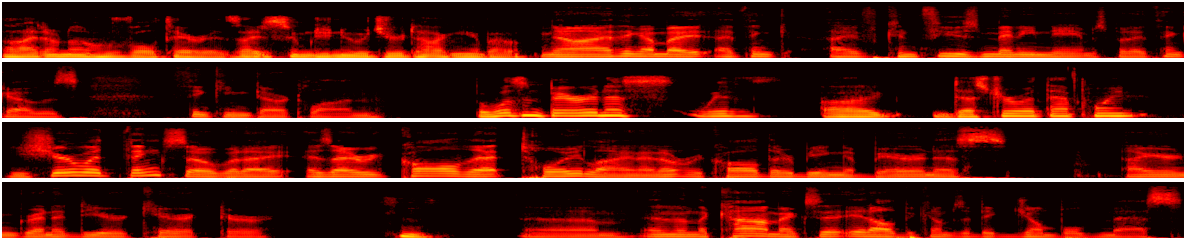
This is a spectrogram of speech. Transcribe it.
Well, I don't know who Voltar is. I assumed you knew what you were talking about. No, I think I might. I think I've confused many names, but I think I was thinking Darklon. But wasn't Baroness with uh, Destro at that point? You sure would think so, but I, as I recall that toy line, I don't recall there being a Baroness Iron Grenadier character. Hmm. Um, and in the comics, it, it all becomes a big jumbled mess.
